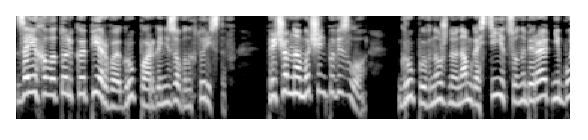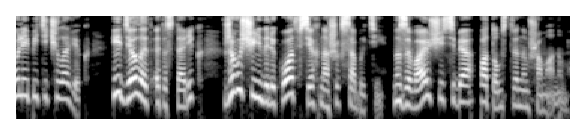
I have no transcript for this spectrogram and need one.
заехала только первая группа организованных туристов. Причем нам очень повезло. Группы в нужную нам гостиницу набирают не более пяти человек. И делает это старик, живущий недалеко от всех наших событий, называющий себя потомственным шаманом.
